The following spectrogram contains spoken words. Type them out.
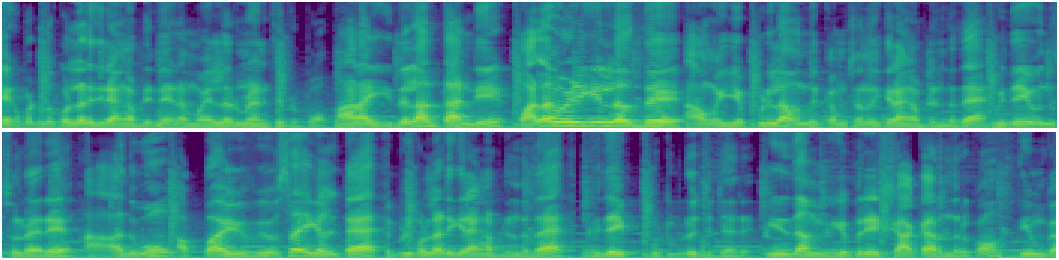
ஏகப்பட்டது கொள்ளடிக்கிறாங்க அப்படின்னு நம்ம எல்லாருமே நினச்சிட்டு இருப்போம். ஆனால் இதெல்லாம் தாண்டி பல வழிகளில் வந்து அவங்க எப்படிலாம் வந்து கமிஷன் வைக்கிறாங்க அப்படின்றத விஜய் வந்து சொல்கிறாரு அதுவும் அப்பாவி விவசாயிகள்கிட்ட எப்படி கொள்ளடிக்கிறாங்க அப்படின்றத விஜய் புட்டு புட்டு வச்சுட்டாரு. இதுதான் மிகப்பெரிய ஷாக்காக இருந்திருக்கும் திமுக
